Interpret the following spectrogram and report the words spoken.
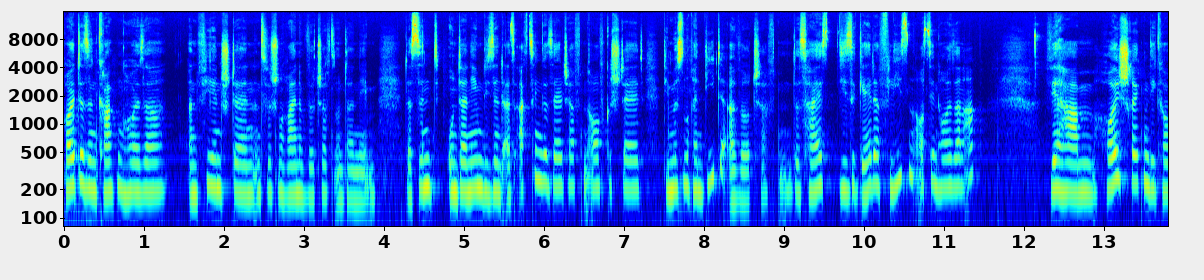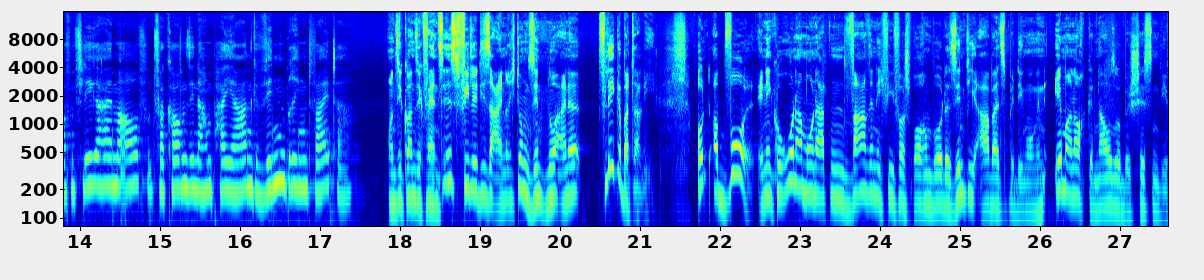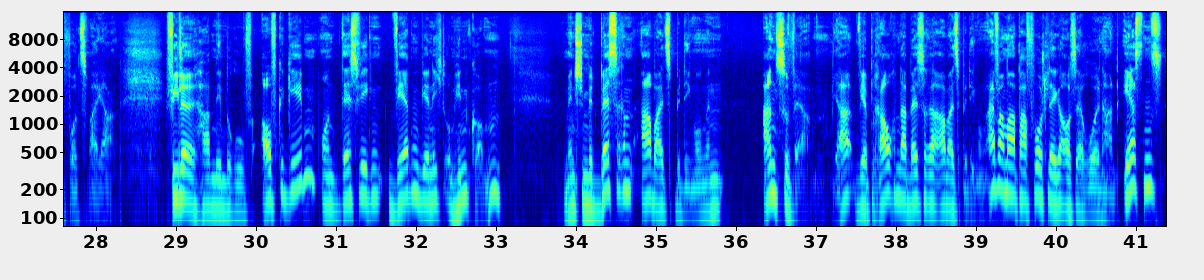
Heute sind Krankenhäuser an vielen Stellen inzwischen reine Wirtschaftsunternehmen. Das sind Unternehmen, die sind als Aktiengesellschaften aufgestellt, die müssen Rendite erwirtschaften. Das heißt, diese Gelder fließen aus den Häusern ab. Wir haben Heuschrecken, die kaufen Pflegeheime auf und verkaufen sie nach ein paar Jahren gewinnbringend weiter. Und die Konsequenz ist, viele dieser Einrichtungen sind nur eine Pflegebatterie. Und obwohl in den Corona-Monaten wahnsinnig viel versprochen wurde, sind die Arbeitsbedingungen immer noch genauso beschissen wie vor zwei Jahren. Viele haben den Beruf aufgegeben und deswegen werden wir nicht umhin kommen, Menschen mit besseren Arbeitsbedingungen anzuwerben. Ja, wir brauchen da bessere Arbeitsbedingungen. Einfach mal ein paar Vorschläge aus der hohlen Hand. Erstens,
